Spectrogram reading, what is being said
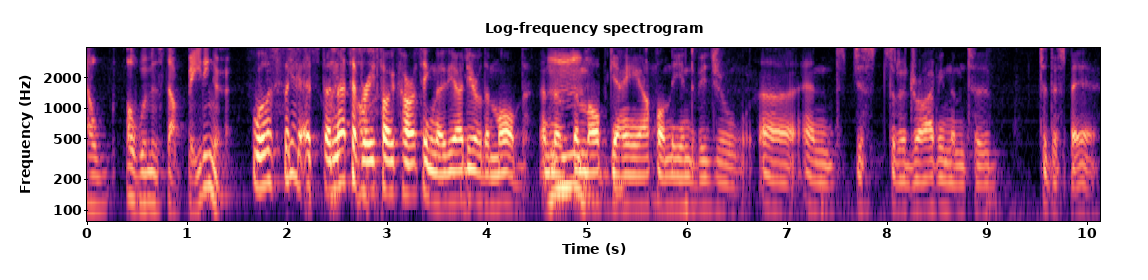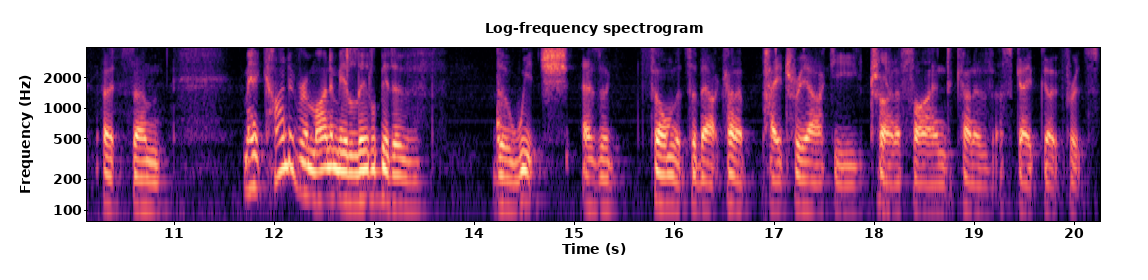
old, old women start beating her. Well, it's the, Yeah. it's, and that's a very folk horror thing, though. The idea of the mob and the, the Mm. mob ganging up on the individual uh, and just sort of driving them to to despair. It's um, I mean, it kind of reminded me a little bit of The Witch as a film that's about kind of patriarchy trying to find kind of a scapegoat for its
